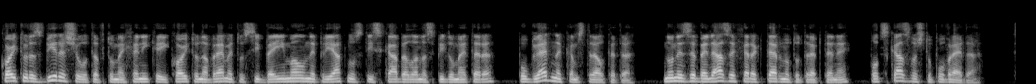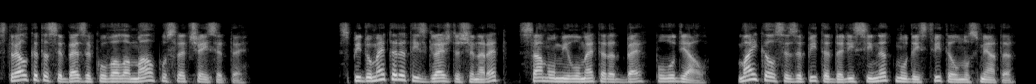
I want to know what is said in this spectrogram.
който разбираше от автомеханика и който на времето си бе имал неприятности с кабела на спидометъра, погледна към стрелката, но не забеляза характерното трептене, подсказващо повреда. Стрелката се бе закувала малко след 60-те. Спидометърът изглеждаше наред, само милометърът бе полудял. Майкъл се запита дали синът му действително смята,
